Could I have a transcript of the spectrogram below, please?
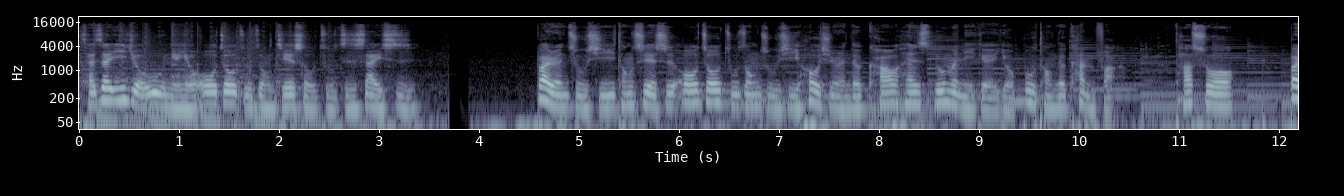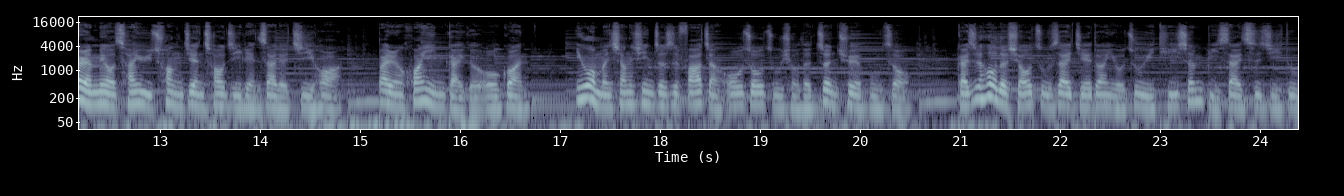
才在一九五五年由欧洲足总接手组织赛事。拜仁主席，同时也是欧洲足总主席候选人的 Karl-Heinz Rummenigge 有不同的看法。他说：“拜仁没有参与创建超级联赛的计划。拜仁欢迎改革欧冠，因为我们相信这是发展欧洲足球的正确步骤。改制后的小组赛阶段有助于提升比赛刺激度。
